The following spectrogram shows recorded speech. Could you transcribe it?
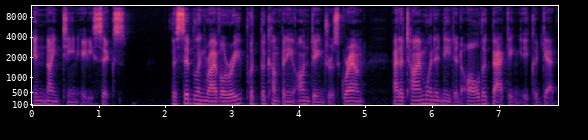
in 1986. The sibling rivalry put the company on dangerous ground at a time when it needed all the backing it could get.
